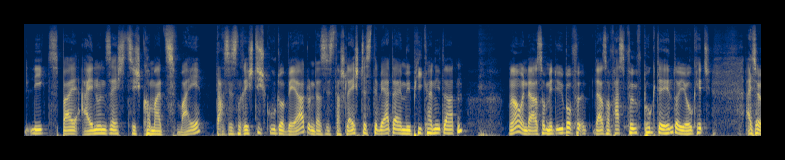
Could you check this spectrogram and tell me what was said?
liegt es bei 61,2. Das ist ein richtig guter Wert und das ist der schlechteste Wert der MVP-Kandidaten. Ja, und da ist er mit über, da ist er fast fünf Punkte hinter Jokic. Also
